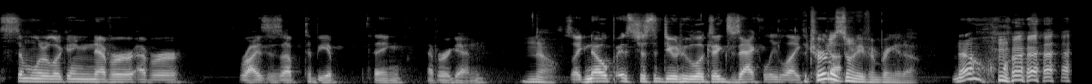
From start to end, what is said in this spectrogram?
similar looking never ever rises up to be a thing ever again. No. It's like nope, it's just a dude who looks exactly like The turtles don't even bring it up. No. They're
